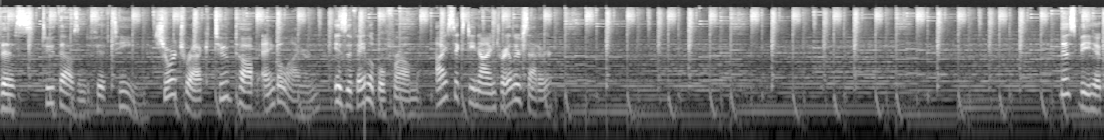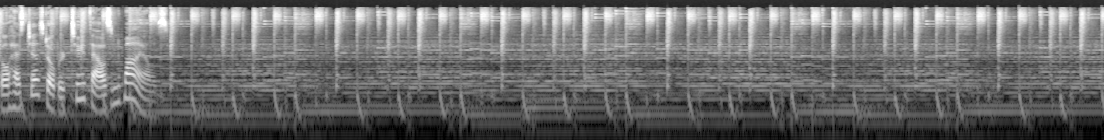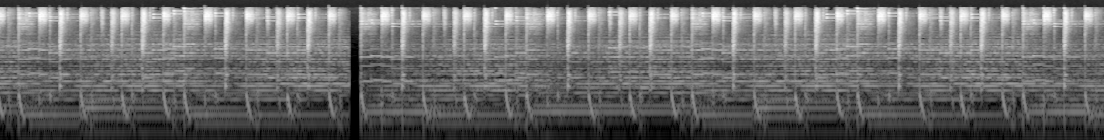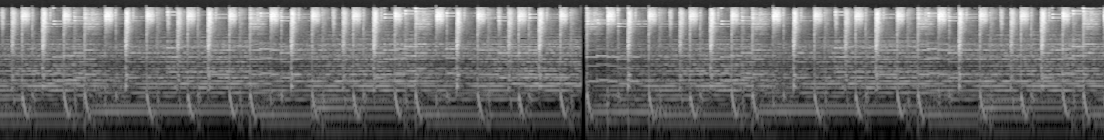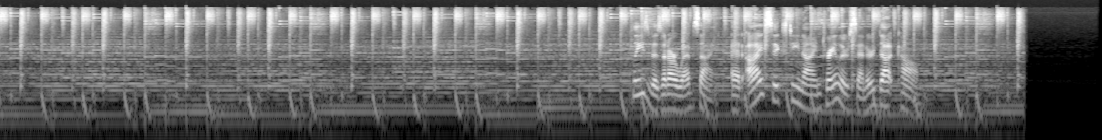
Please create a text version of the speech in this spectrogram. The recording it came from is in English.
This 2015 Sure-Trac Tube Top Angle Iron is available from I-69 Trailer Center. This vehicle has just over 2,000 miles. Please visit our website at i69trailercenter.com.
